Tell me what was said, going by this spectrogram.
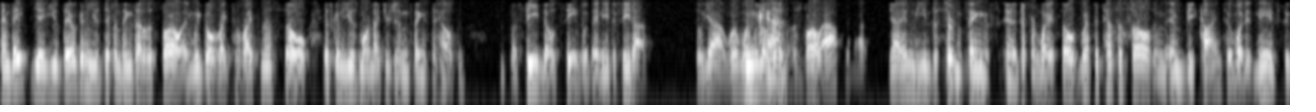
and they you, they're going to use different things out of the soil, and we go right to ripeness, so it's going to use more nitrogen and things to help feed those seeds what they need to feed us. So yeah, when, when we look at a soil after that, yeah, it needs a certain things in a different way. So we have to test the soils and, and be kind to what it needs to,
